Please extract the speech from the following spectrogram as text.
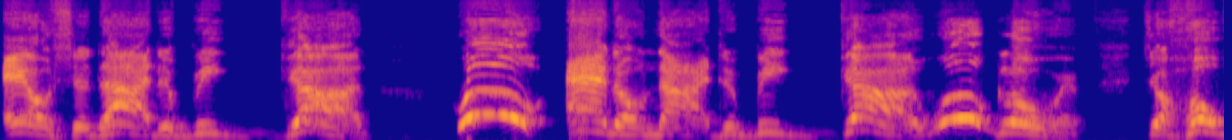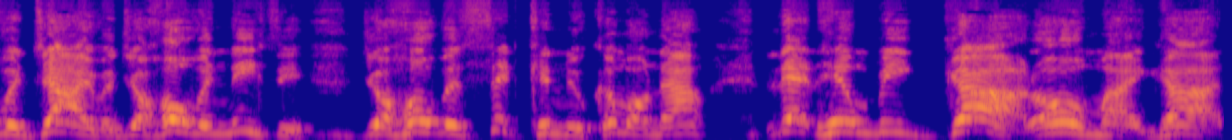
El Shaddai to be God, Woo! Adonai to be God. Woo! Glory. Jehovah Jireh, Jehovah Nisi, Jehovah Tsidkenu. Come on now. Let him be God. Oh my God.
